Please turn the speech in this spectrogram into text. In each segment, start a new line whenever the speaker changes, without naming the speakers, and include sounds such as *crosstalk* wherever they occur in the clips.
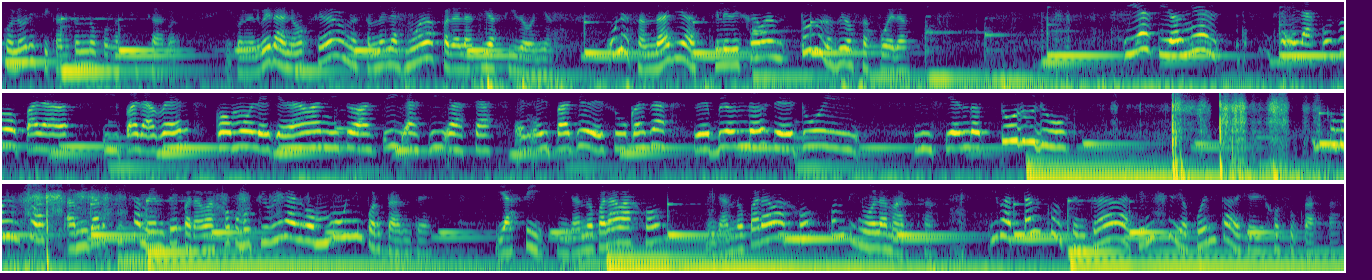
colores y cantando por las chicharras. Y con el verano llegaron unas sandalias nuevas para la tía Sidonia. Unas sandalias que le dejaban todos los dedos afuera.
Tía Sidonia se las puso para y para ver cómo le quedaban hizo así, así, hasta en el patio de su casa de pronto se detuvo y diciendo tururú.
Y comenzó a mirar fijamente para abajo como si hubiera algo muy importante. Y así, mirando para abajo, mirando para abajo, continuó la marcha. Iba tan concentrada que ni se dio cuenta de que dejó su casa.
